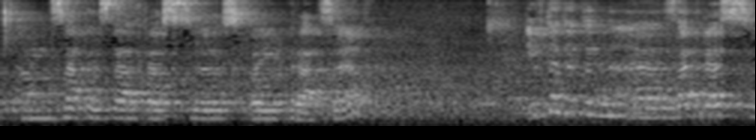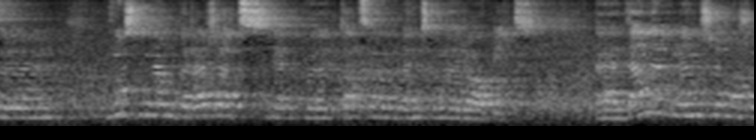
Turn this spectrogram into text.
czy tam zakres, zakres e, swojej pracy. I wtedy ten e, zakres e, musi nam wyrażać jakby to, co będziemy robić. E, Dane wnętrze może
